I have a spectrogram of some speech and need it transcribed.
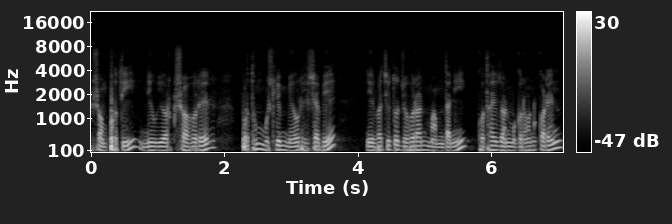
সম্প্রতি নিউ ইয়র্ক শহরের প্রথম মুসলিম মেয়র হিসেবে নির্বাচিত জোহরান মামদানি কোথায় জন্মগ্রহণ করেন?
